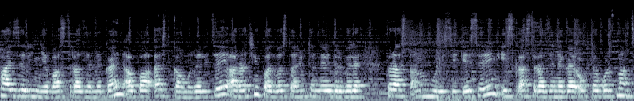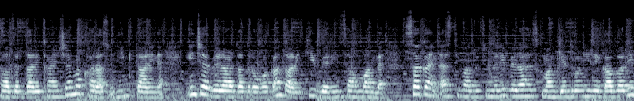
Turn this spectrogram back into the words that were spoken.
Pfizer-ին եւ AstraZeneca-ին, ապա ըստ Կամուղելիձեի առաջին պատվաստանյութը ներդրվել է Վրաստանում հուլիսի կեսերին, իսկ AstraZeneca-ի օգտագործման ցածր տարիքային շեմը 45 տարին է, ինչը վերարտադրողական տարիքի վերին սահմանն է։ Սակայն ըստ հիվանդությունների վերահսկման կենտրոնի ղեկավարի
